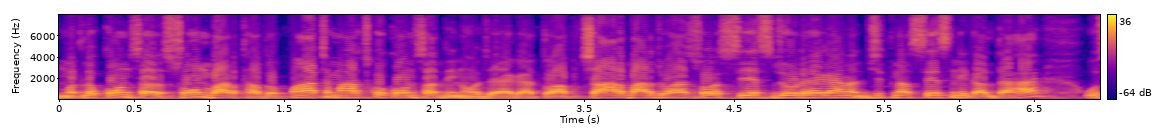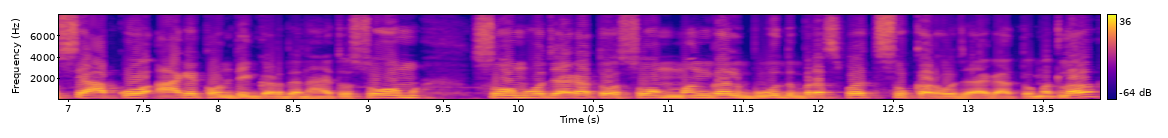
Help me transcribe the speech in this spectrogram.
मतलब कौन सा सोमवार था तो पाँच मार्च को कौन सा दिन हो जाएगा? तो आप चार बार जो है शेष जो रहेगा ना, जितना शेष निकलता है, उससे आपको आगे काउंटिंग कर देना है। तो सोम सोम हो जाएगा तो सोम, मंगल, बुध, बृहस्पति, शुक्र हो जाएगा। तो मतलब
